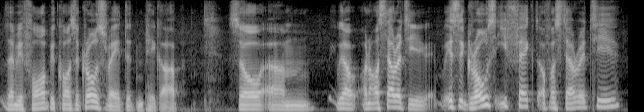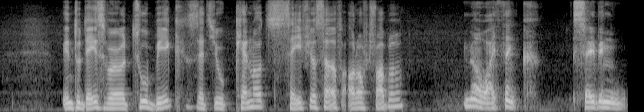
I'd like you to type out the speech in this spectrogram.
than before because the growth rate didn't pick up. So, um, know, on austerity, is the growth effect of austerity in today's world too big that you cannot save yourself out of trouble? No, I think saving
